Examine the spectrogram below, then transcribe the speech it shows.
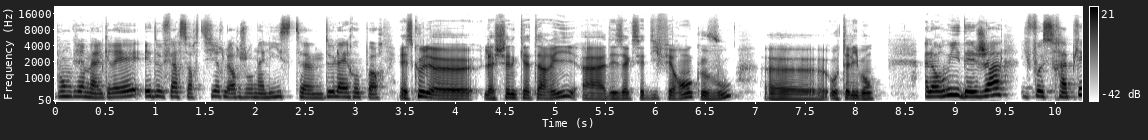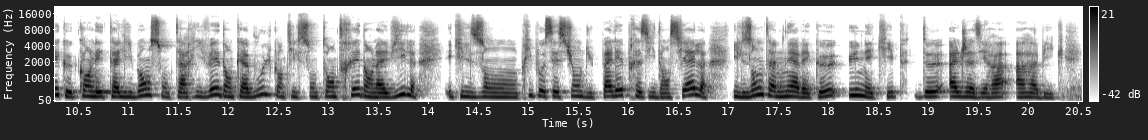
bon gré mal gré, et de faire sortir leurs journalistes euh, de l'aéroport. Est-ce que la chaîne Qatari a des accès différents que vous euh, aux talibans? Alors oui, déjà, il faut se rappeler que quand les talibans sont arrivés dans Kaboul, quand ils sont entrés dans la ville et qu'ils ont pris possession du palais présidentiel, ils ont amené avec eux une équipe de Al Jazeera arabique.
